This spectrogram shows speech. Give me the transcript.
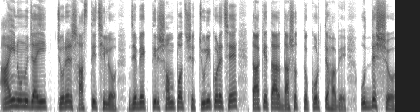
আইন অনুযায়ী চোরের শাস্তি ছিল, যে ব্যক্তির সম্পদ সে চুরি করেছে, তাকে তার দাসত্ব করতে হবে। উদ্দেশ্য,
